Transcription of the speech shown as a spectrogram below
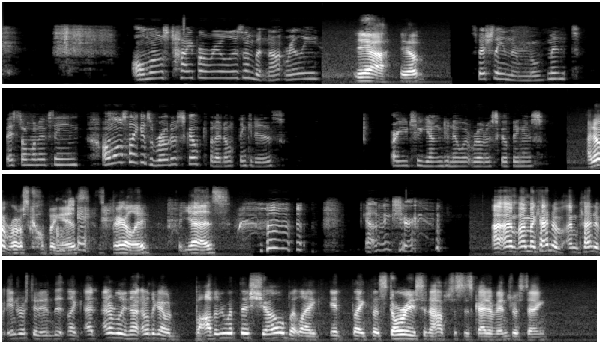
almost hyper realism, but not really. Yeah, yep. Especially in their movement, based on what I've seen. Almost like it's rotoscoped, but I don't think it is. Are you too young to know what rotoscoping is? I know what rotoscoping is. Okay. It's barely. But yes. Gotta make sure. I, I'm I'm a kind of I'm kind of interested in it. Like I, I don't really not I don't think I would bother with this show, but like it like the story synopsis is kind of interesting.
